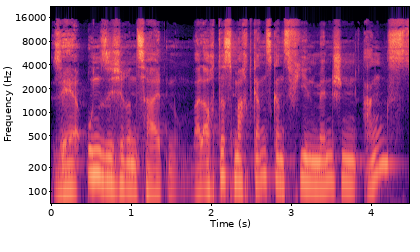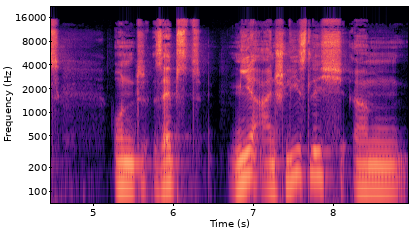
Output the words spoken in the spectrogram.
sehr unsicheren Zeiten um? Weil auch das macht ganz, ganz vielen Menschen Angst und selbst mir einschließlich, ähm,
